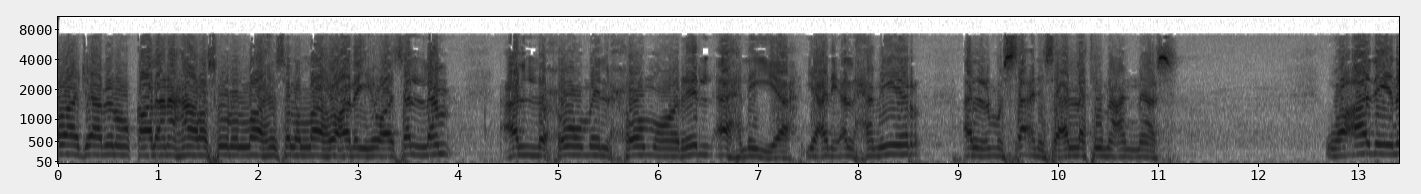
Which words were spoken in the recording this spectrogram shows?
روى جابر قال نهى رسول الله صلى الله عليه وسلم عن لحوم الحمر الأهلية يعني الحمير المستأنسة التي مع الناس. وأذن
